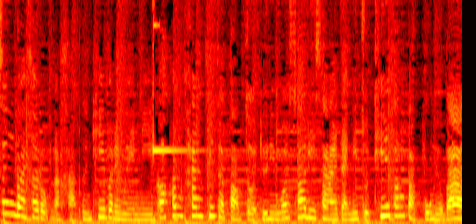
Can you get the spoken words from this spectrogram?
ซึ่งโดยสรุปนะคะ พื้นที่บริเวณนี้ก็ค่อนข้างที่จะตอบโจทย์ universal design แต่มีจุดที่ต้องปรับปรุงอยู่บ้าง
